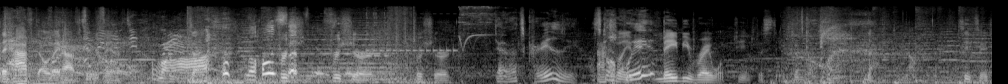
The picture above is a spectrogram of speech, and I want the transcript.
They have to. Oh, they have to. They have to. Come on. For, for sure. For sure. Yeah, that's crazy. Let's Actually, go, maybe Ray won't change the stage. No, no. Same stage.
